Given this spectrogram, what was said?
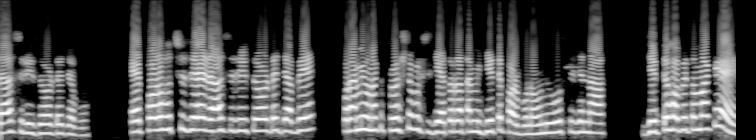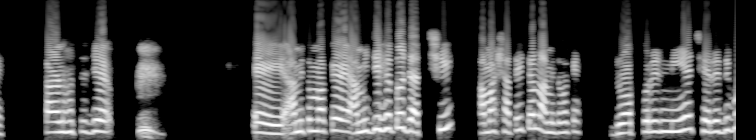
রাজ রিসোর্টে যাব। এরপর হচ্ছে যে রাজ রিসোর্টে যাবে। পরে আমি ওনাকে প্রশ্ন করছি যে, এত রাত আমি যেতে পারব না? উনি বলছে যে, না, যেতে হবে তোমাকে। কারণ হচ্ছে যে, এই, আমি তোমাকে, আমি যেহেতু যাচ্ছি, আমার সাথেই চলো, আমি তোমাকে ড্রপ করে নিয়ে ছেড়ে দিব,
